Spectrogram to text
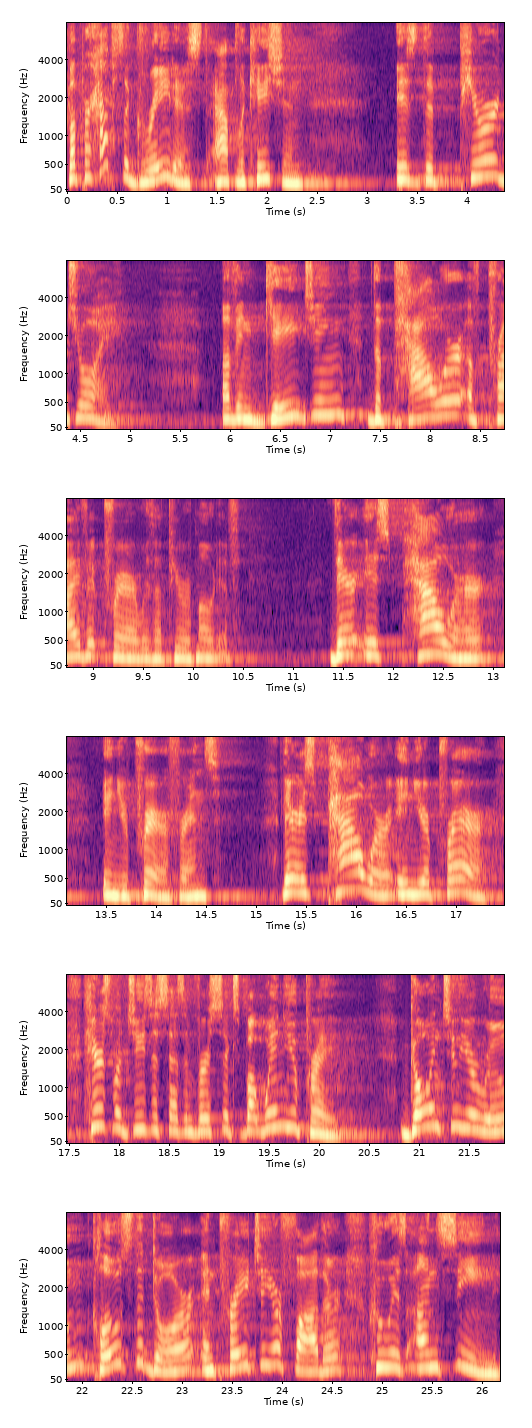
but perhaps the greatest application is the pure joy of engaging the power of private prayer with a pure motive. There is power in your prayer, friends. There is power in your prayer. Here's what Jesus says in verse 6 But when you pray, Go into your room, close the door, and pray to your Father who is unseen.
